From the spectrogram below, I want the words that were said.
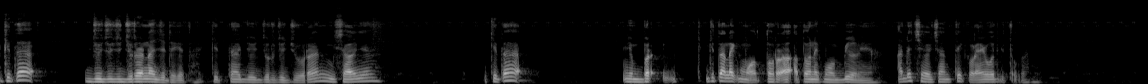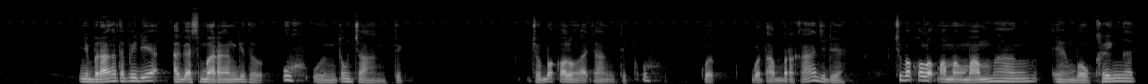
kita jujur-jujuran aja deh kita. Kita jujur-jujuran misalnya kita nyeber kita naik motor atau naik mobil nih ada cewek cantik lewat gitu kan. Nyebrang tapi dia agak sembarangan gitu. Uh untung cantik. Coba kalau nggak cantik uh gue gue tabrak aja dia. Coba kalau mamang-mamang yang bau keringet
